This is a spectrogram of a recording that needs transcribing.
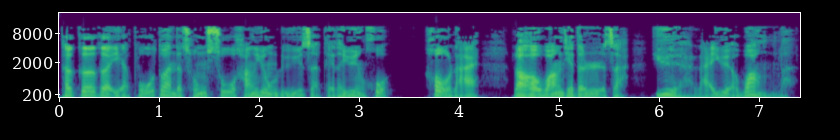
他哥哥也不断的从苏杭用驴子给他运货，后来老王家的日子越来越旺了。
